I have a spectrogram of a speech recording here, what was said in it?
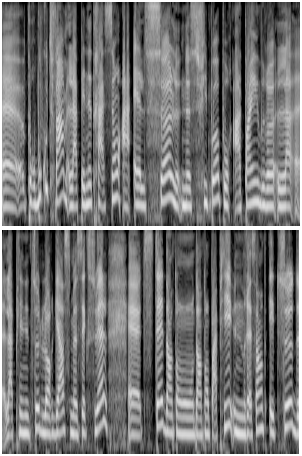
Euh, pour beaucoup de femmes, la pénétration à elle seule ne suffit pas pour atteindre la, la plénitude, l'orgasme sexuel. Euh, tu citais dans ton dans ton papier une récente étude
